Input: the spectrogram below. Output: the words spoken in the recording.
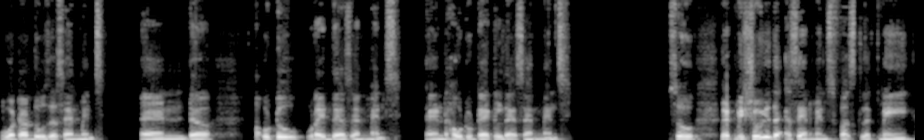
what are those assignments and uh, how to write the assignments and how to tackle the assignments. So let me show you the assignments first. Let me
